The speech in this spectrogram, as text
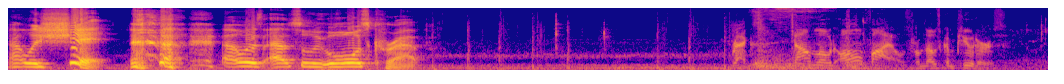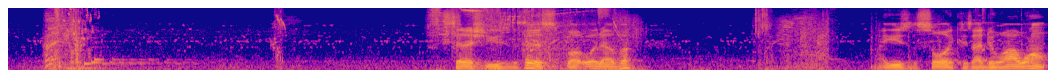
That was shit. that was absolute horse crap. Rex, download all files from those computers. Said I should use the fist, but whatever. I use the sword because I do what I want.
